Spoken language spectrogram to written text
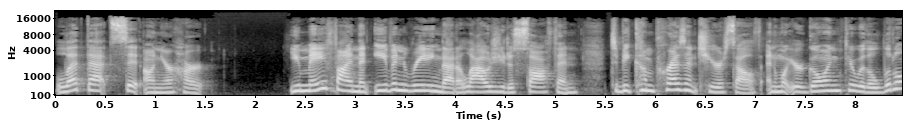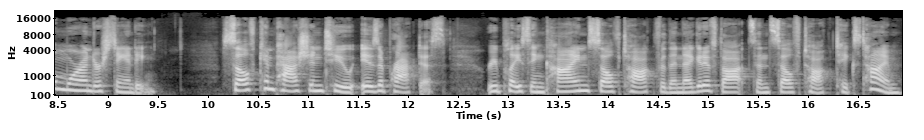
Let that sit on your heart. You may find that even reading that allows you to soften, to become present to yourself and what you're going through with a little more understanding. Self compassion, too, is a practice. Replacing kind self talk for the negative thoughts and self talk takes time.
